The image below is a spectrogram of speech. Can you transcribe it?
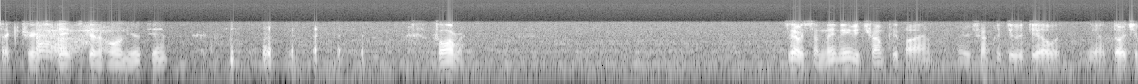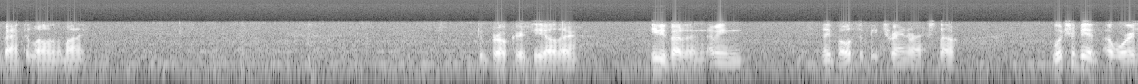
Secretary of State's going to own your team. Former. To be some. Maybe, Trump could buy him. Maybe Trump could do a deal with you know Deutsche Bank to loan him the money. Could broker a deal there. He'd be better than. I mean, they both would be train wrecks though. Which would be a, a worse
